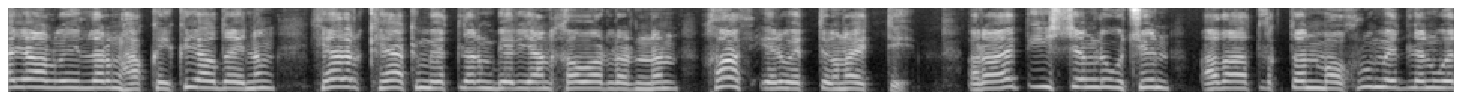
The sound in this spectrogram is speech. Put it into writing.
aýal-gyzlaryň hakyky ýagdaýynyň häzirki häkimiýetleriň berýän habarlaryndan has erbetdigini aýtdy. Raýat işjeňligi üçin azatlykdan mahrum edilen we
